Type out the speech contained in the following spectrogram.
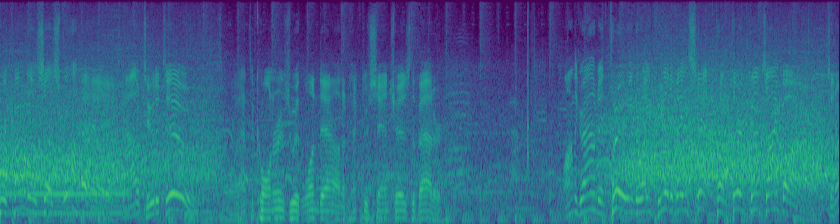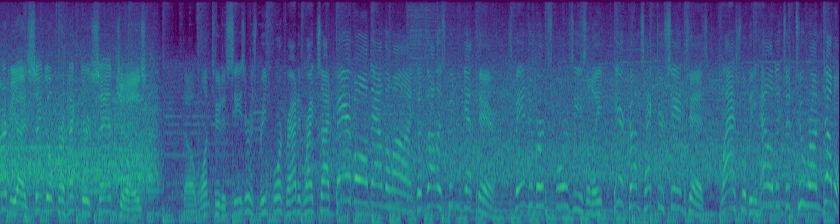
for Carlos Asuaje. Now two to two. So at the corners with one down, and Hector Sanchez the batter. On the ground and through into right field, a base hit from third comes Aybar. It's an RBI single for Hector Sanchez. The 1 2 to Szczur is reached for, grounded right side. Fair ball down the line. Gonzalez couldn't get there. Spangenberg scores easily. Here comes Hector Sanchez. Flash will be held. It's a two run double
